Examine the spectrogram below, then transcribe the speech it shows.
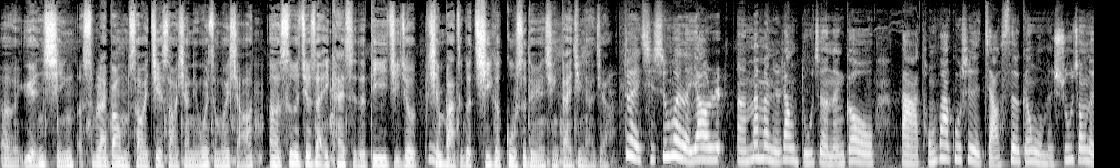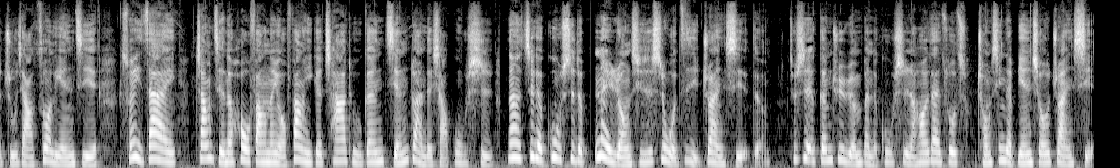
呃原型是。来帮我们稍微介绍一下，你为什么会想要呃，是不是就在一开始的第一集就先把这个七个故事的原型带进来？这样对，其实为了要呃慢慢的让读者能够把童话故事的角色跟我们书中的主角做连接，所以在章节的后方呢有放一个插图跟简短的小故事。那这个故事的内容其实是我自己撰写的。就是根据原本的故事，然后再做重新的编修撰写。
